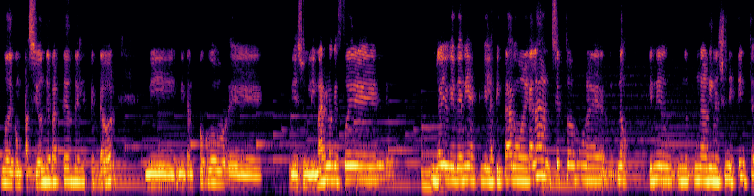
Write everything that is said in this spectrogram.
como de compasión de parte del espectador, ni, ni tampoco eh, ni de sublimar lo que fue un gallo que tenía, que las pintaba como de galán, ¿cierto? No, tiene un- una dimensión distinta.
